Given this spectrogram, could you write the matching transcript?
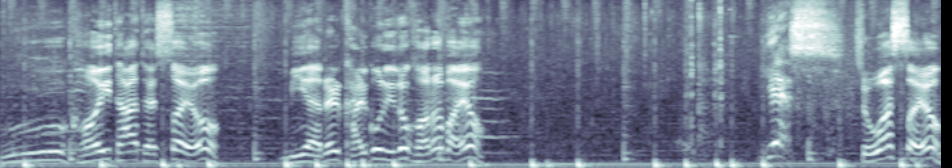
우, 거의 다 됐어요. 미야를 갈고리로 걸어봐요. 예스! 좋았어요.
